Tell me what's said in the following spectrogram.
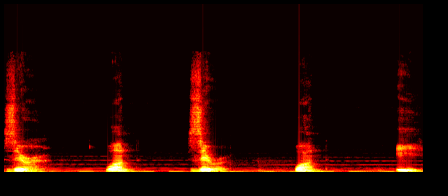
0 zero, one, zero, one, E.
